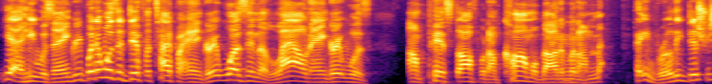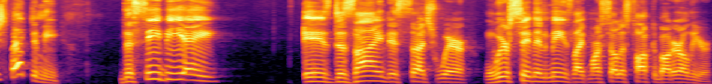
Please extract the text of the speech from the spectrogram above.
Yeah, he was angry, but it was a different type of anger. It wasn't a loud anger. It was, I'm pissed off, but I'm calm about mm. it, but mm. I'm they really disrespected me. The CBA is designed as such where when we were sitting in the meetings like Marcellus talked about earlier,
